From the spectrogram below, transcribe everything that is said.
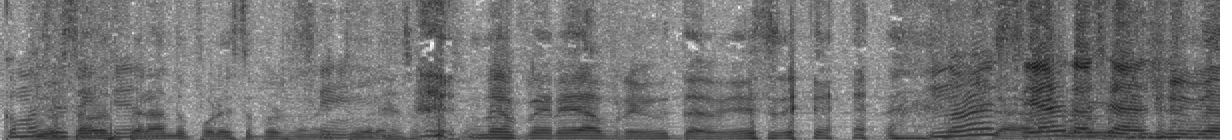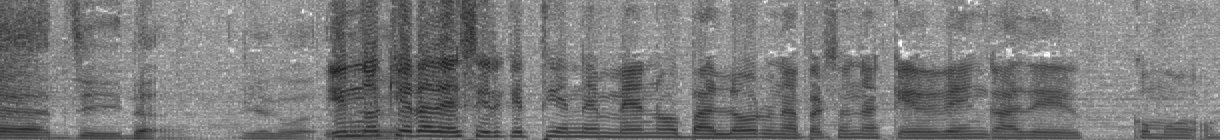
¿Cómo yo se estaba siente? esperando por esta persona Sí. y tú eres esa persona. No esperé a preguntas de ese. No es cierto, o sea, sí, no. Yo y no eh, quiero decir que tiene menos valor una persona que venga de como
